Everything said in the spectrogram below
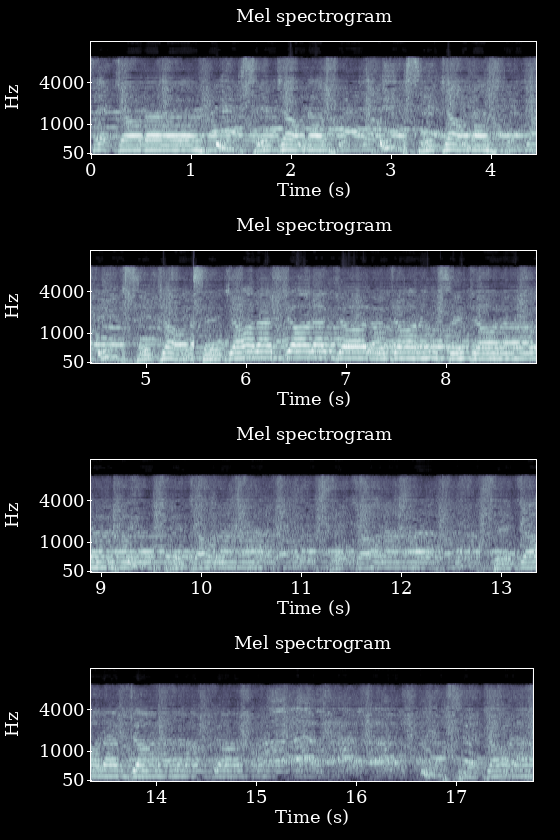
سجانم سجانم سجانم سجانم سجانم جانم جانم جانم سجانم سجانم سجانم جانم جانم سجانم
